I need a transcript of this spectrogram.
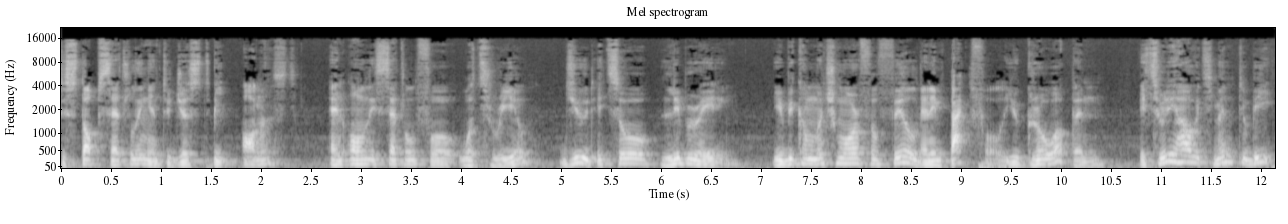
to stop settling and to just be honest and only settle for what's real, dude, it's so liberating. You become much more fulfilled and impactful. You grow up and it's really how it's meant to be.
